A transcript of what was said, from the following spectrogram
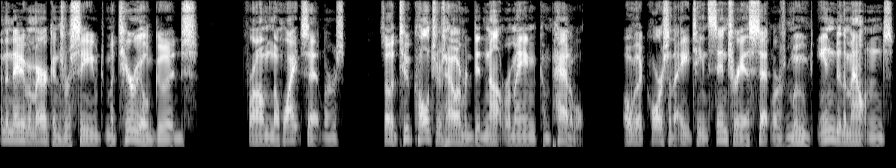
And the Native Americans received material goods from the white settlers. So the two cultures, however, did not remain compatible. Over the course of the 18th century, as settlers moved into the mountains,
